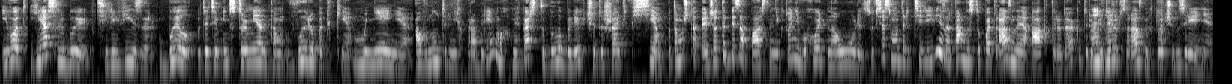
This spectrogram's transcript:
И вот если бы телевизор был вот этим инструментом выработки мнения о внутренних проблемах, мне кажется, было бы легче дышать всем, потому что, опять же, это безопасно, никто не выходит на улицу, все смотрят телевизор, там выступают разные акторы, да, которые Мгм. придерживаются разных точек зрения.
